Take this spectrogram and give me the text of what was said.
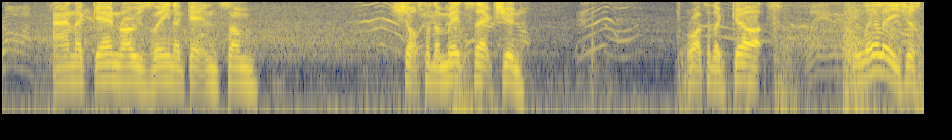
A And again, Rosina getting some shots to the midsection. Right to the gut. Lily just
